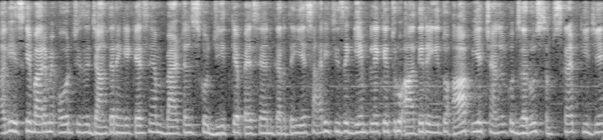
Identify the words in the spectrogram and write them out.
आगे इसके बारे में और चीज़ें जानते रहेंगे, कैसे हम बैटल्स को जीत के पैसे अर्न करते हैं, ये सारी चीज़ें गेम प्ले के थ्रू आती रहेंगी। तो आप ये चैनल को ज़रूर सब्सक्राइब कीजिए,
